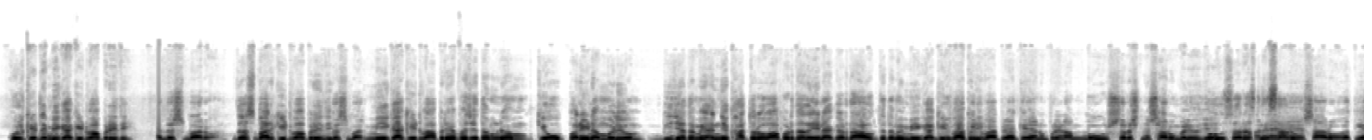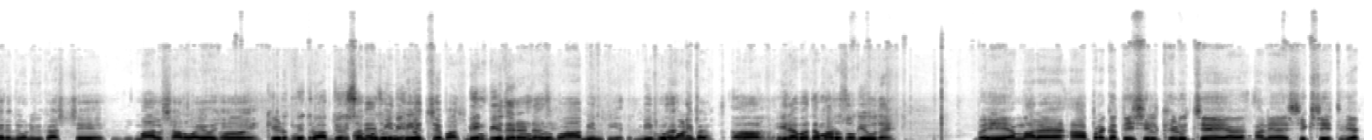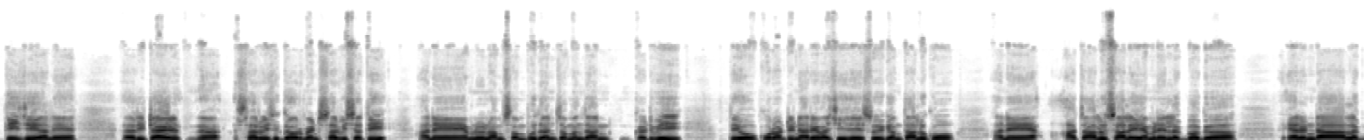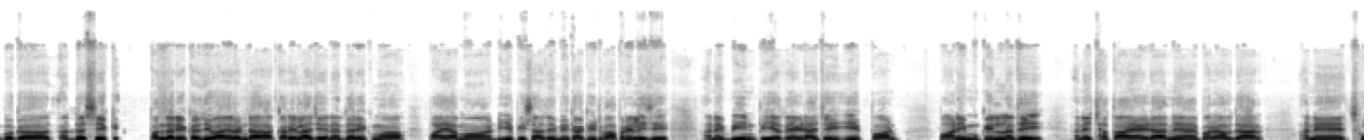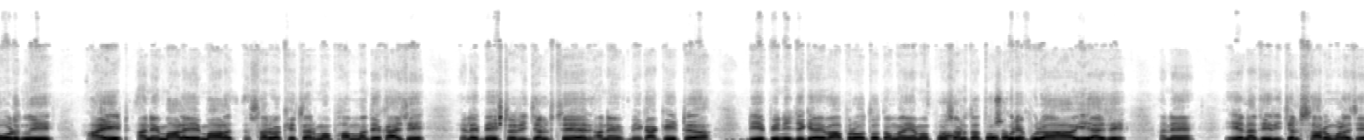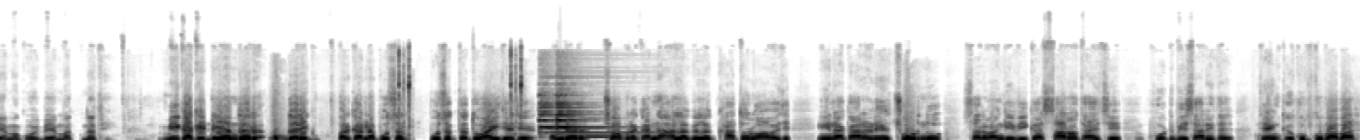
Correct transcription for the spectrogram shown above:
કુલ કેટલી મેગા કીટ વાપરી હતી? દસ બાર દસ બાર કીટ વાપરી હતી. દસ બાર મેગા કીટ વાપર્યા પછી તમને આમ કેવું પરિણામ મળ્યું? આમ બીજા તમે અન્ય ખાતરો વાપરતા હતા એના કરતા આ વખતે તમે મેગા કીટ વાપરી? વાપર્યા કે એનું પરિણામ બહુ સરસ ને સારું મળ્યું છે. બહુ સરસ ને સારું. સારો અત્યારે જો ને વિકાસ છે માલ સારો આવ્યો છે. ખેડૂત મિત્રો આપ જોઈ શકો છો બિન પિયત છે પાછું. બિન પિયત એરંડા. હા બિન પિયત. બિલકુલ પાણી પાય. અ, હીરાબા તમારું શું કેવું થાય? ભાઈ અમારે આ પ્રગતિશીલ ખેડૂત છે અને શિક્ષિત વ્યક્તિ છે અને રિટાયર્ડ સર્વિસ ગવર્મેન્ટ સર્વિસ હતી અને એમનું નામ શંભુદાન ચમનદાન ગઢવી. તેઓ કોરંટીના રહેવાસી છે સોયગામ તાલુકો. અને આ ચાલુ સાલે એમણે લગભગ એરંડા લગભગ દસેક, પંદર એકર જેવા એરંડા કરેલા છે અને દરેકમાં પાયામાં ડીએપી સાથે મેગા કીટ વાપરેલી છે અને બિન પિયત એડા છે, એક પણ પાણી મૂકેલ નથી અને છતાં એડાને ભરાવદાર અને છોડની હાઈટ અને માળે માળ સર્વ ખેતરમાં ફાર્મમાં દેખાય છે. એટલે બેસ્ટ રિઝલ્ટ છે અને મેગા કીટ ડીએપીની જગ્યાએ વાપરો તો તમે એમાં પોષણ તત્વો. પૂરેપૂરા આવી જાય છે અને એનાથી રિઝલ્ટ સારું મળે છે, એમાં કોઈ બે મત નથી. મેગા કીટની અંદર દરેક પ્રકારના પોષક પોષક તત્વો આવી જાય છે. અંદર છ પ્રકારના અલગ અલગ ખાતરો આવે છે. એના કારણે છોડનો સર્વાંગી વિકાસ સારો થાય છે. ફૂટ બી સારી થાય થેન્ક યુ ખૂબ ખૂબ આભાર.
